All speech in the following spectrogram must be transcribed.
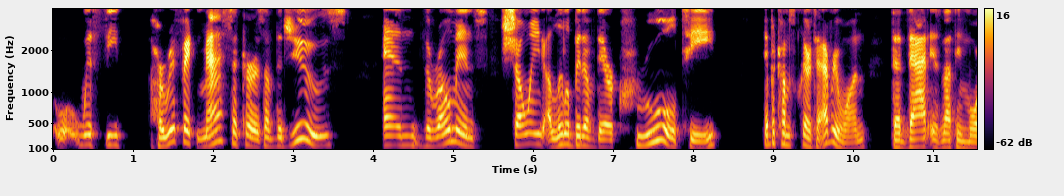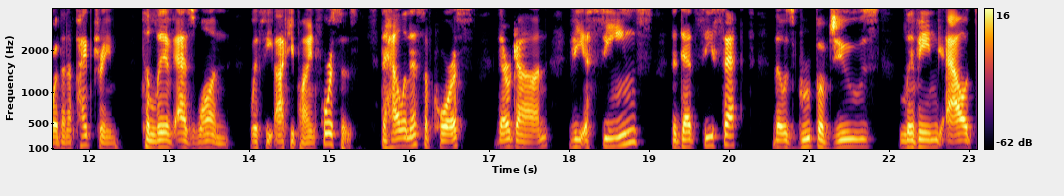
With the horrific massacres of the Jews and the Romans showing a little bit of their cruelty, it becomes clear to everyone that that is nothing more than a pipe dream to live as one with the occupying forces. The Hellenists, of course, they're gone. The Essenes, the Dead Sea sect, those group of Jews living out,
